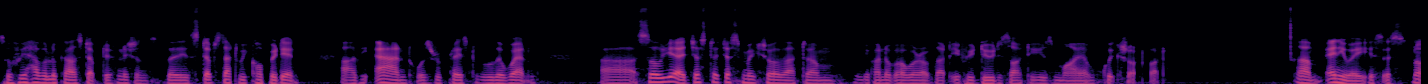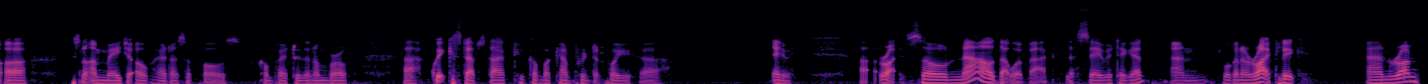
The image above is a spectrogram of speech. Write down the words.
So if we have a look at our step definitions the steps that we copied in uh, the AND was replaced with a when. Uh, so yeah just uh, just make sure that um, you're kind of aware of that if you do decide to use my um, quick shortcut um, anyway it's, it's not a it's not a major overhead I suppose compared to the number of uh, quick steps that Cucumber can print it for you uh, anyway. Uh, right so now that we're back let's save it again and we're gonna right click and run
